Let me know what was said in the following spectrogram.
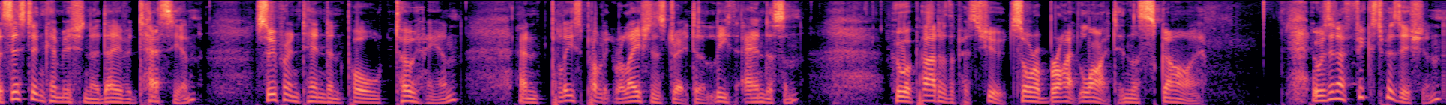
Assistant Commissioner David Tassian, Superintendent Paul Tohan, and Police Public Relations Director Leith Anderson, who were part of the pursuit, saw a bright light in the sky. It was in a fixed position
